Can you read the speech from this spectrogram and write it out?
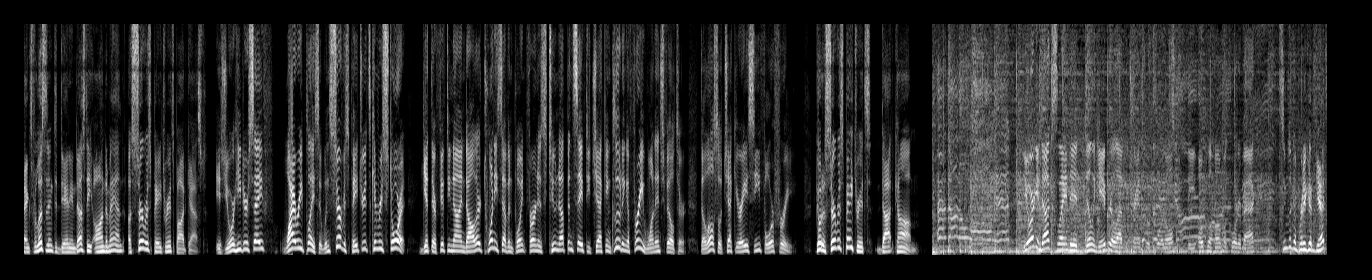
Thanks for listening to Danny and Dusty On Demand, a Service Patriots podcast. Is your heater safe? Why replace it when Service Patriots can restore it? Get their $59 27 point furnace tune up and safety check, including a free one inch filter. They'll also check your AC for free. Go to ServicePatriots.com. The Oregon Ducks landed Dillon Gabriel out of the transfer portal, the Oklahoma quarterback. Seems like a pretty good get.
